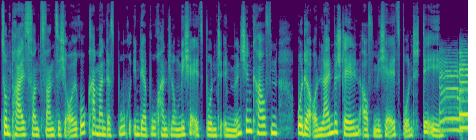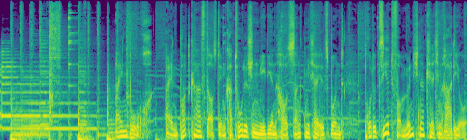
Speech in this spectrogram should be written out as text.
Zum Preis von 20 Euro kann man das Buch in der Buchhandlung Michaelsbund in München kaufen oder online bestellen auf michaelsbund.de. Ein Buch, ein Podcast aus dem katholischen Medienhaus St. Michaelsbund Produziert vom Münchner Kirchenradio.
